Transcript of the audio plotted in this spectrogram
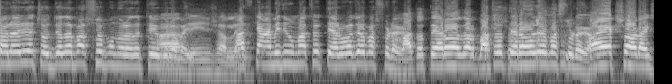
চলে যায় 14500 15000 টাকা করে ভাই। আচ্ছা, ইনশাআল্লাহ। আজকে আমি দিব মাত্র 13500 টাকা। মাত্র 13500 মাত্র 13500 টাকা। 128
